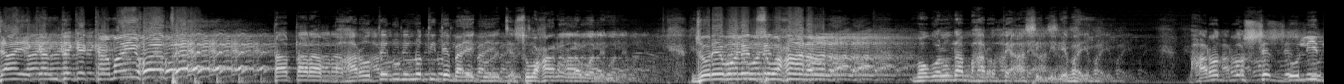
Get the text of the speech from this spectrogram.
যা এখান থেকে কামাই হয়েছে, তা তারা ভারতের উন্নতিতে ব্যয় করেছে। সুহান আল্লাহ বলেন। জোরে বলেন সুহান আল্লাহ মোগলরা ভারতে আসেনি রে ভাই ভাই। ভারতবর্ষের দলিত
